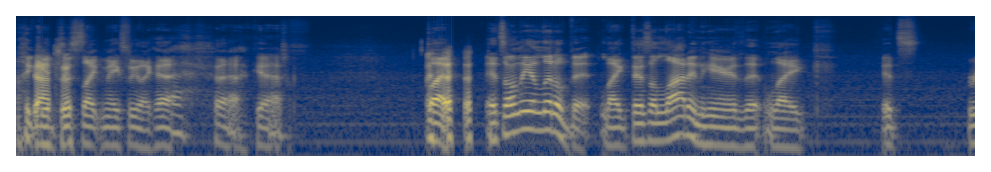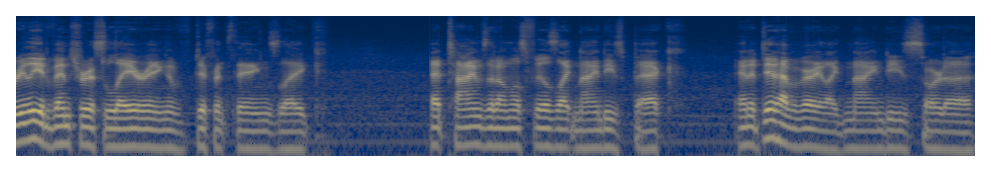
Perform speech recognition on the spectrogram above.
Like it just like makes me like ah, ah god. But it's only a little bit. Like there's a lot in here that like it's really adventurous layering of different things. Like at times it almost feels like 90s Beck, and it did have a very like 90s sort of.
